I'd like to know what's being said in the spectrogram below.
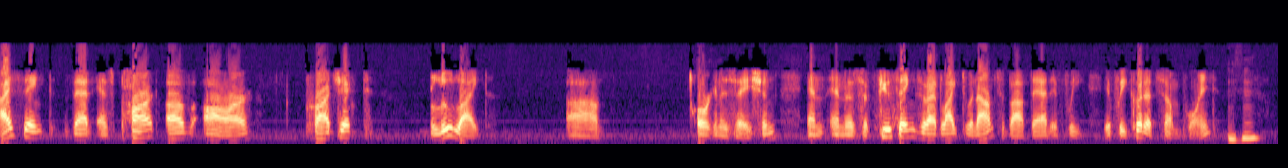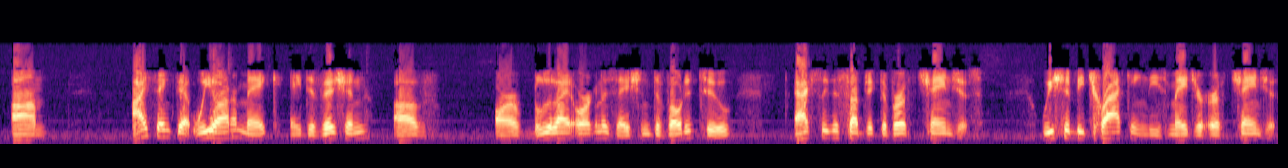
I think that as part of our Project Blue Light uh, organization, and, and there's a few things that I'd like to announce about that if we if we could at some point. Um, I think that we ought to make a division of our blue light organization devoted to actually the subject of Earth changes. We should be tracking these major Earth changes.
